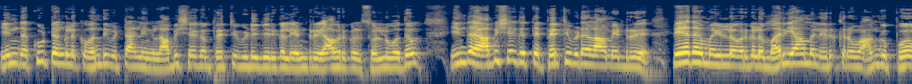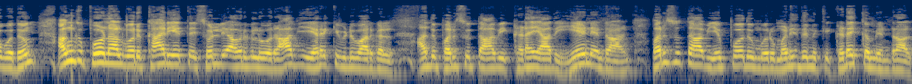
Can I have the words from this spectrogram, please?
இந்த கூட்டங்களுக்கு வந்துவிட்டால் நீங்கள் அபிஷேகம் பெற்று விடுவீர்கள் என்று அவர்கள் சொல்லுவதும் இந்த அபிஷேகத்தை பெற்றுவிடலாம் என்று பேதமையுள்ளவர்களும் அறியாமல் இருக்கிறவங்க அங்கு போவதும் அங்கு போனால் ஒரு காரியத்தை சொல்லி அவர்கள் ஒரு ஆவியை இறக்கி விடுவார்கள். அது பரிசுத்தாவி கிடையாது. ஏனென்றால் பரிசுத்தாவி எப்போதும் ஒரு மனிதனுக்கு கிடைக்கும் என்றால்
